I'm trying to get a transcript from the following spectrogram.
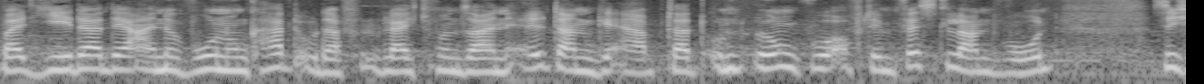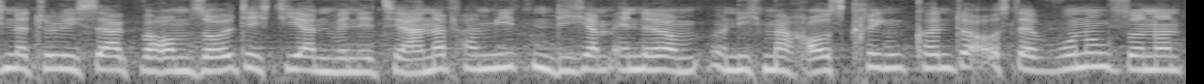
weil jeder, der eine Wohnung hat oder vielleicht von seinen Eltern geerbt hat und irgendwo auf dem Festland wohnt, sich natürlich sagt, warum sollte ich die an Venezianer vermieten, die ich am Ende nicht mal rauskriegen könnte aus der Wohnung, sondern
